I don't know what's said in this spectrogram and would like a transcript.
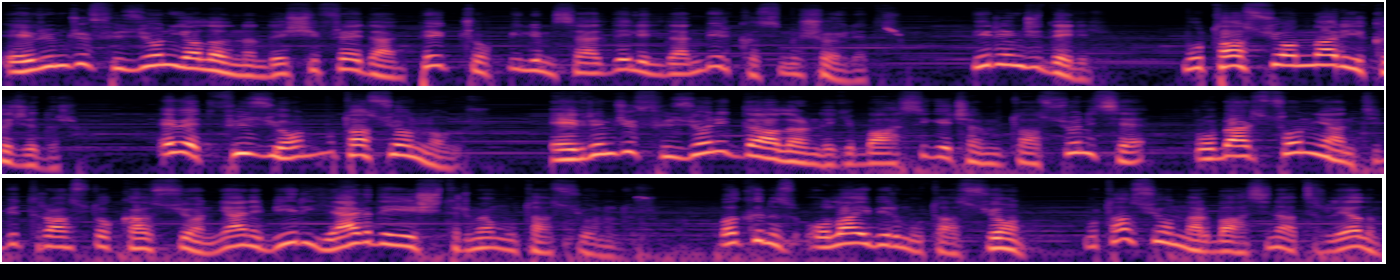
Evrimci füzyon yalanını deşifre eden pek çok bilimsel delilden bir kısmı şöyledir. Birinci delil. Mutasyonlar yıkıcıdır. Evet füzyon mutasyonla olur. Evrimci füzyon iddialarındaki bahsi geçen mutasyon ise Robertsonian tipi translokasyon yani bir yer değiştirme mutasyonudur. Bakınız olay bir mutasyon. Mutasyonlar bahsini hatırlayalım.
